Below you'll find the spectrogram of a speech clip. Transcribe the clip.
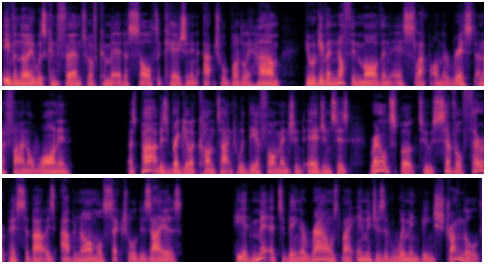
Even though he was confirmed to have committed assault occasioning actual bodily harm, he was given nothing more than a slap on the wrist and a final warning. As part of his regular contact with the aforementioned agencies, Reynolds spoke to several therapists about his abnormal sexual desires. He admitted to being aroused by images of women being strangled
